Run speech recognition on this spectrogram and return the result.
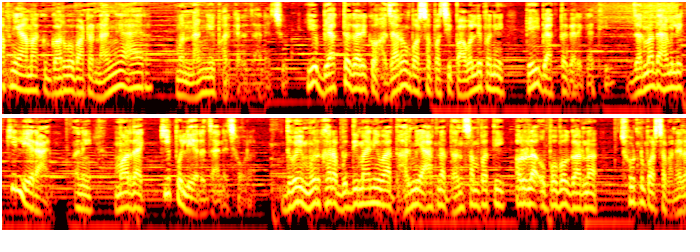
आफ्नै आमाको गर्वबाट नाङ्गे आएर म नाङ्गे फर्केर जानेछु। यो व्यक्त गरेको हजारौं वर्षपछि पावलले पनि त्यही व्यक्त गरेका थिए। जन्मदा हामीले के लिएर आए अनि मर्दा के पो लिएर जानेछौ र? दुवै मूर्ख र बुद्धिमानी वा धर्मी आफ्ना धन सम्पत्ति अरूलाई उपभोग गर्न छोड्नुपर्छ भनेर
